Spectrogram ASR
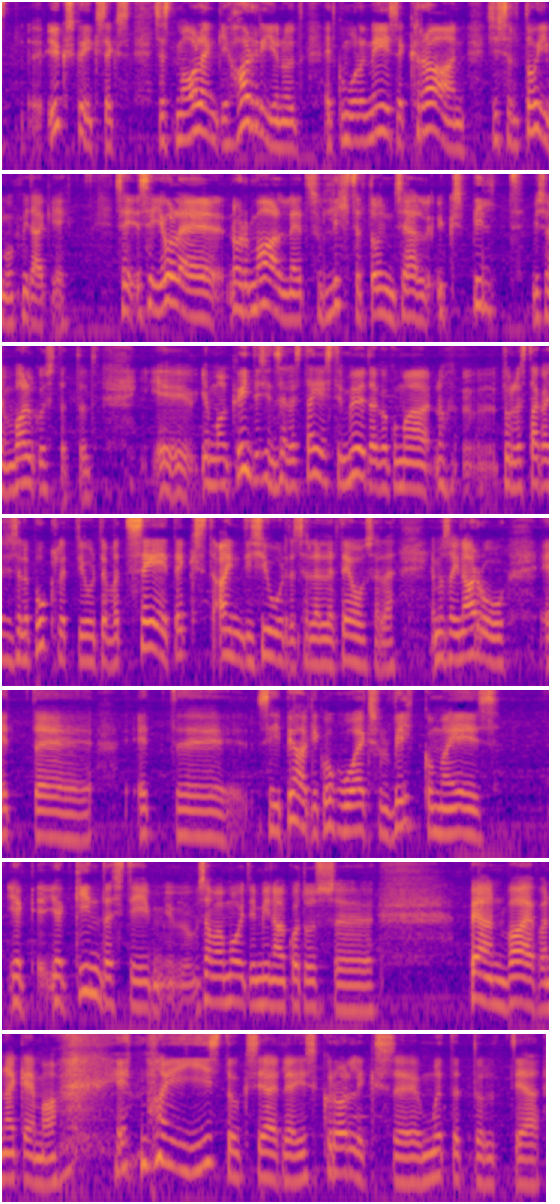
ükskõikseks, sest ma olengi harjunud, et kui mul on ees ekraan, siis seal toimub midagi see, see ei ole normaalne, et sul lihtsalt on seal üks pilt, mis on valgustatud. ja ma kõndisin sellest täiesti mööda, aga kui ma noh, tulles tagasi selle bukleti juurde, vot see tekst andis juurde sellele teosele ja ma sain aru, et, et see ei peagi kogu aeg sul vilkuma ees ja, ja kindlasti samamoodi mina kodus äh, pean vaeva nägema, et ma ei istuks seal ja ei scroll'iks äh, mõttetult ja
